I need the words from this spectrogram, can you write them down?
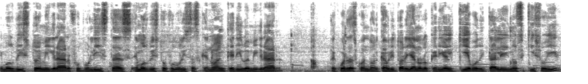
hemos visto emigrar futbolistas, hemos visto futbolistas que no han querido emigrar. ¿Te acuerdas cuando el Cabrito Arellano lo quería el Kievo de Italia y no se quiso ir?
